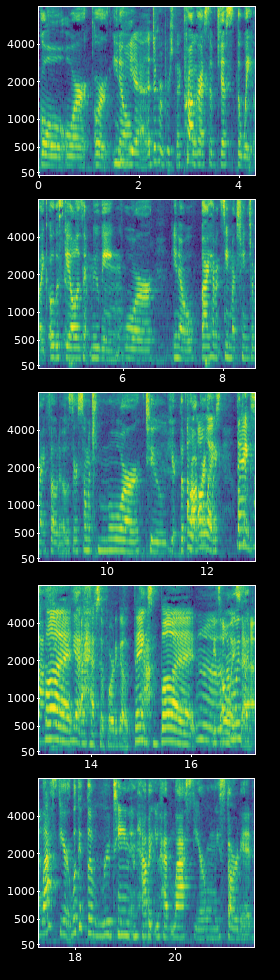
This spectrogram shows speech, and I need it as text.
goal or or you know Yeah, a different perspective. progress of just the weight like oh the scale isn't moving or you know i haven't seen much change in my photos there's so much more to your, the Oh, oh progress always. like, Thanks, last- but Yes. I have so far to go. Thanks, Yeah. but mm, it's always, always that. like last year look at the routine and habit you had last year when we started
